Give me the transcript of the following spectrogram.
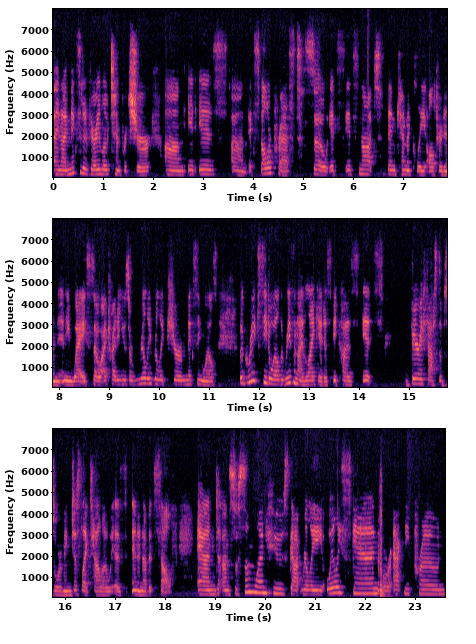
and I mix it at very low temperature. Um, it is um, expeller pressed, so it's it's not been chemically altered in any way. So I try to use a really really pure mixing oils. But grapeseed oil, the reason I like it is because it's very fast absorbing, just like tallow is in and of itself. And um, so, someone who's got really oily skin or acne prone,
